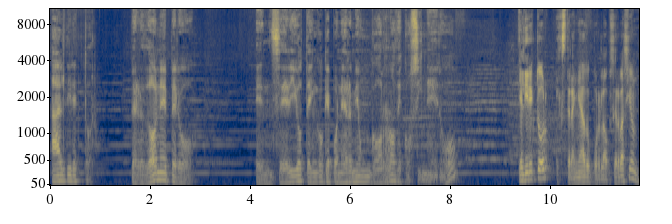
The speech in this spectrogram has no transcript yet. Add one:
al director. Perdone, pero ¿en serio tengo que ponerme un gorro de cocinero? El director, extrañado por la observación.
